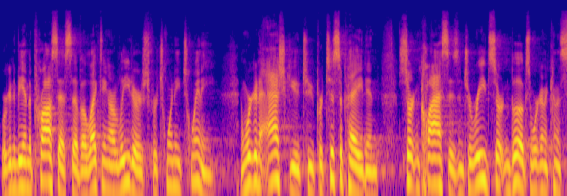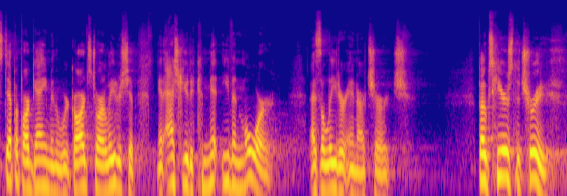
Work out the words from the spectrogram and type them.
we're going to be in the process of electing our leaders for 2020. And we're going to ask you to participate in certain classes and to read certain books. And we're going to kind of step up our game in regards to our leadership and ask you to commit even more as a leader in our church. Folks, here's the truth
